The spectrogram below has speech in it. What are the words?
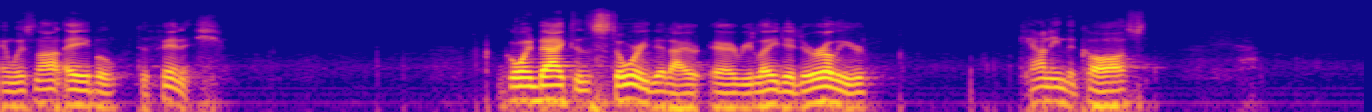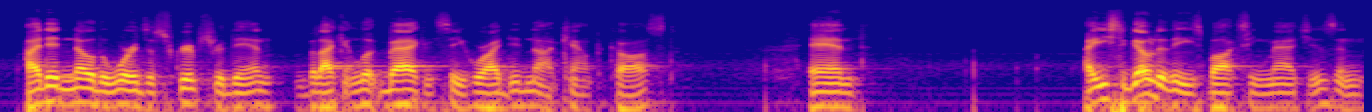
and was not able to finish. Going back to the story that I, I related earlier, counting the cost, I didn't know the words of Scripture then, but I can look back and see where I did not count the cost. And I used to go to these boxing matches and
